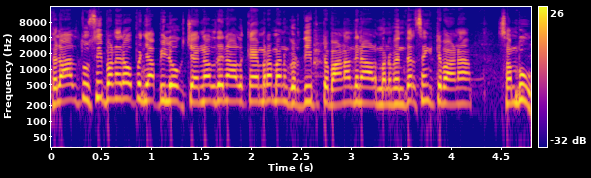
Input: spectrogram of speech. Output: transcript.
ਫਿਲਹਾਲ ਤੁਸੀਂ ਬਣੇ ਰਹੋ ਪੰਜਾਬੀ ਲੋਕ ਚੈਨਲ ਦੇ ਨਾਲ, ਕੈਮਰਾਮੈਨ ਗੁਰਦੀਪ ਟਵਾਣਾ ਦੇ ਨਾਲ, ਮਨਵਿੰਦਰ ਸਿੰਘ ਟਵਾਣਾ, ਸੰਭੂ।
